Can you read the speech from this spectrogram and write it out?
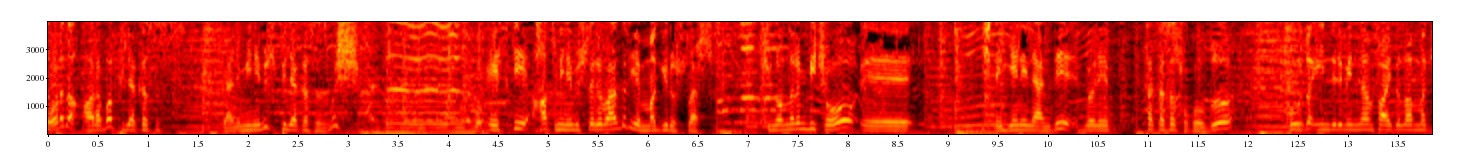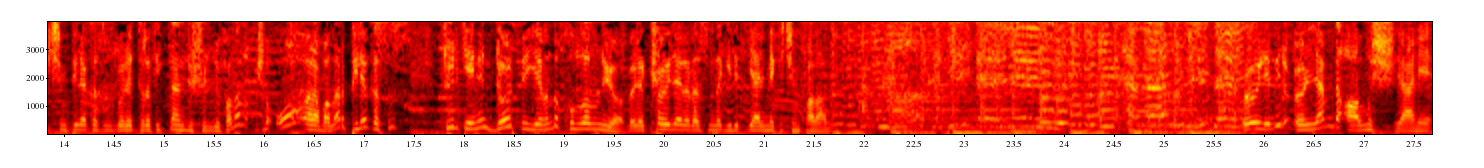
Bu arada araba plakasız. Yani minibüs plakasızmış. Bu eski hat minibüsleri vardır ya Magiruslar. Şimdi onların birçoğu e, işte yenilendi. Böyle takasa sokuldu. Kurda indiriminden faydalanmak için plakasız böyle trafikten düşüldü falan. İşte o arabalar plakasız Türkiye'nin dört bir yanında kullanılıyor. Böyle köyler arasında gidip gelmek için falan. Öyle bir önlem de almış yani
